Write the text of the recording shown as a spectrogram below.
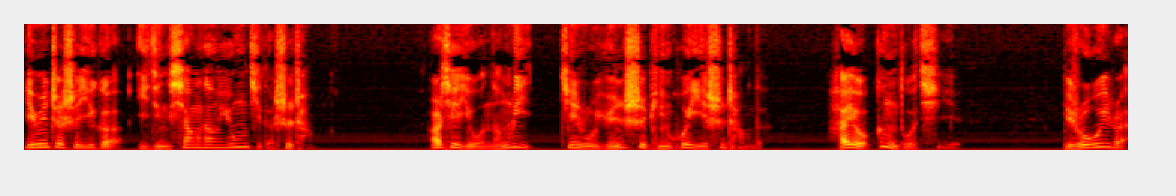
因为这是一个已经相当拥挤的市场，而且有能力进入云视频会议市场的还有更多企业，比如微软，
